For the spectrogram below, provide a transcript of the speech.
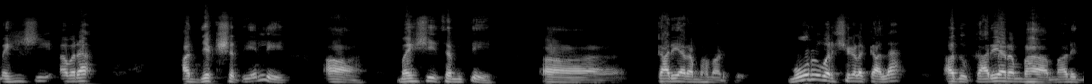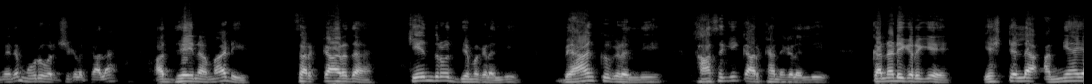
ಮಹಿಷಿ ಅವರ ಅಧ್ಯಕ್ಷತೆಯಲ್ಲಿ ಆ ಮಹಿಷಿ ಸಮಿತಿ ಕಾರ್ಯಾರಂಭ ಮಾಡಿತು. ಮೂರು ವರ್ಷಗಳ ಕಾಲ ಅದು ಕಾರ್ಯಾರಂಭ ಮಾಡಿದ ಮೇಲೆ ಮೂರು ವರ್ಷಗಳ ಕಾಲ ಅಧ್ಯಯನ ಮಾಡಿ ಸರ್ಕಾರದ ಕೇಂದ್ರೋದ್ಯಮಗಳಲ್ಲಿ, ಬ್ಯಾಂಕುಗಳಲ್ಲಿ, ಖಾಸಗಿ ಕಾರ್ಖಾನೆಗಳಲ್ಲಿ ಕನ್ನಡಿಗರಿಗೆ ಎಷ್ಟೆಲ್ಲ ಅನ್ಯಾಯ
